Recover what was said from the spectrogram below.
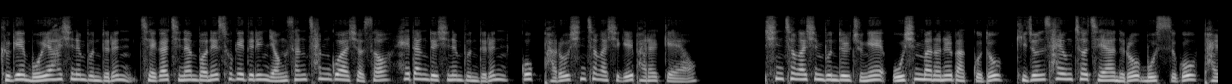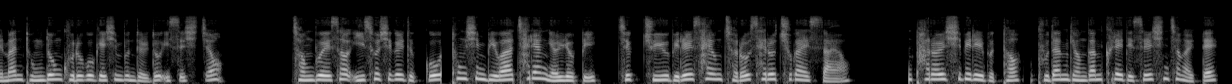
그게 뭐야 하시는 분들은 제가 지난번에 소개드린 영상 참고하셔서 해당되시는 분들은 꼭 바로 신청하시길 바랄게요. 신청하신 분들 중에 50만 원을 받고도 기존 사용처 제한으로 못 쓰고 발만 동동 구르고 계신 분들도 있으시죠? 정부에서 이 소식을 듣고 통신비와 차량 연료비, 즉 주유비를 사용처로 새로 추가했어요. 8월 11일부터 부담 경감 크레딧을 신청할 때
